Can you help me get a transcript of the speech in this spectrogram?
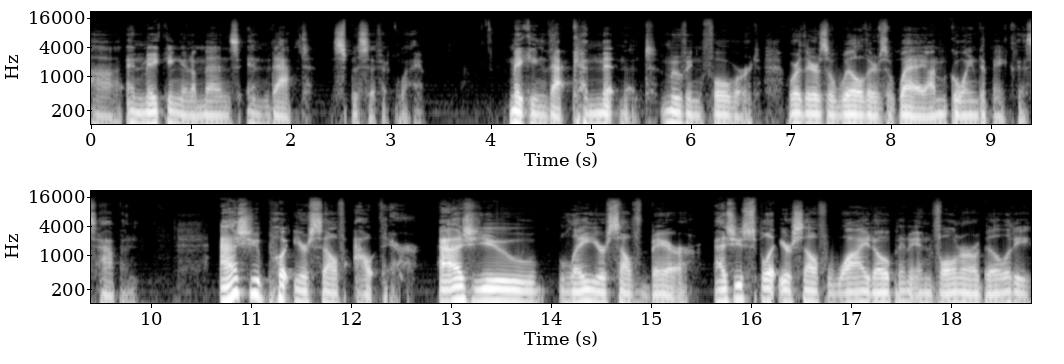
uh, and making an amends in that specific way. Making that commitment moving forward, where there's a will, there's a way. I'm going to make this happen. As you put yourself out there, as you lay yourself bare as you split yourself wide open in vulnerability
